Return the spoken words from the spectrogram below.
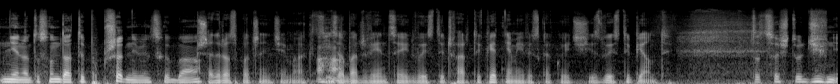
Nie, no to są daty poprzednie, więc chyba... Przed rozpoczęciem akcji. Aha. Zobacz więcej, 24 kwietnia mi wyskakuje ci z 25. To coś tu dziwnie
